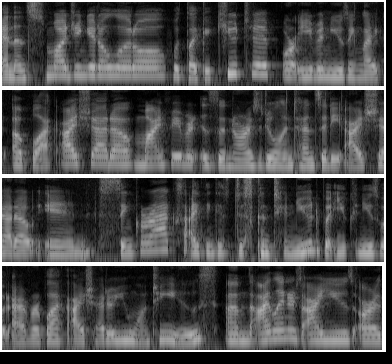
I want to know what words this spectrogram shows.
and then smudging it a little with like a q-tip or even using like a black eyeshadow. My favorite is the NARS Dual Intensity eyeshadow in Sycorax. I think it's discontinued, but you can use whatever black eyeshadow you want to use. Um, the eyeliners I use are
